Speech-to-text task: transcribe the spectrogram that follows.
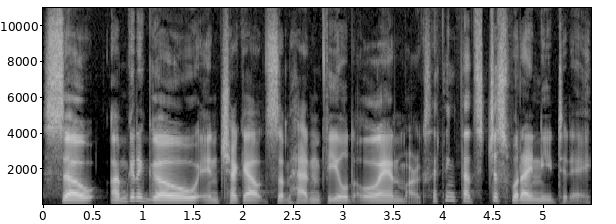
So I'm going to go and check out some Haddonfield landmarks. I think that's just what I need today.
